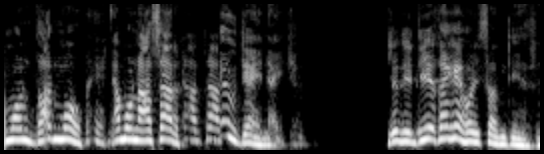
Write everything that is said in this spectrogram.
এমন ধর্ম, এমন আচার কেউ দেয় নাই। যদি দিয়ে থাকে হরিচান দিয়েছে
